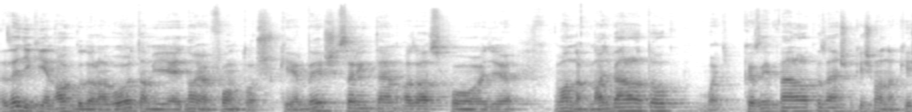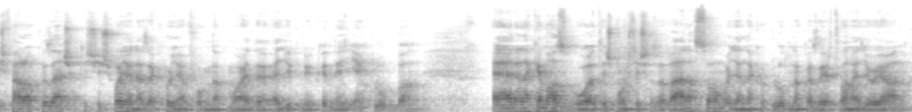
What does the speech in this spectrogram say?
Az egyik ilyen aggodalom volt, ami egy nagyon fontos kérdés szerintem, az az, hogy vannak nagyvállalatok, vagy középvállalkozások is, vannak kisvállalkozások is, és vajon ezek hogyan fognak majd együttműködni egy ilyen klubban. Erre nekem az volt, és most is az a válaszom, hogy ennek a klubnak azért van egy olyan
